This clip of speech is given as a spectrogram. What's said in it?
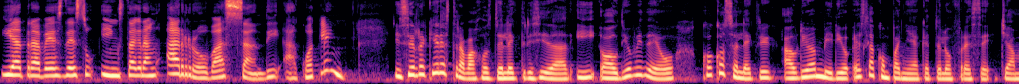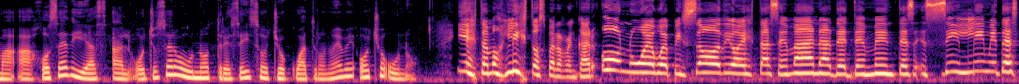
y a través de su Instagram arroba Sandy Aquaclean. Y si requieres trabajos de electricidad y audio video, Cocos Electric Audio and Video es la compañía que te lo ofrece. Llama a José Díaz al 801-368-4981. Y estamos listos para arrancar un nuevo episodio esta semana de Dementes sin Límites,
